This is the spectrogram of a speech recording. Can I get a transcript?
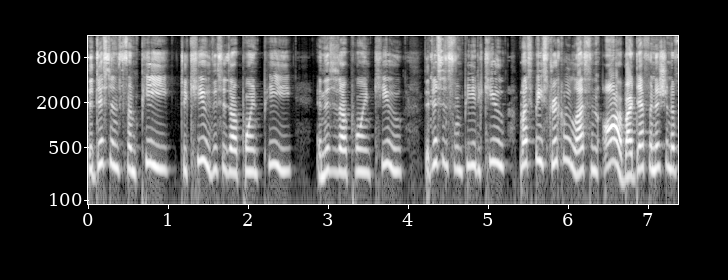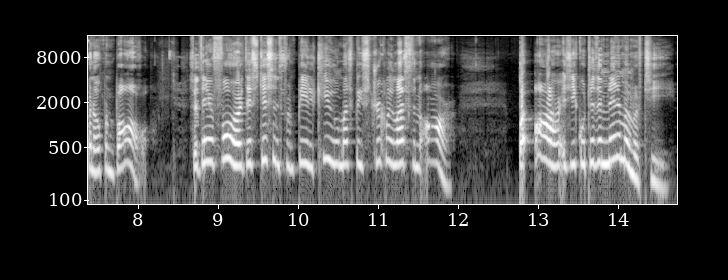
the distance from P to Q, this is our point P, and this is our point Q, the distance from P to Q must be strictly less than R by definition of an open ball. So therefore, this distance from P to Q must be strictly less than R. But R is equal to the minimum of T.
